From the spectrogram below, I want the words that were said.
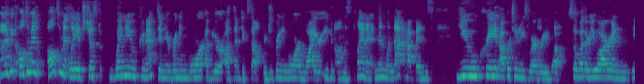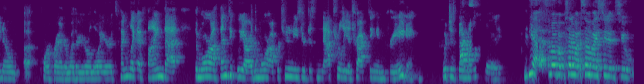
I think ultimate, ultimately, it's just when you connect and you're bringing more of your authentic self. You're just bringing more of why you're even on this planet. And then when that happens, you create opportunities wherever you go. So whether you are in, you know, uh, corporate or whether you're a lawyer. It's kind of like I find that the more authentic we are, the more opportunities you're just naturally attracting and creating, which has been my story. Yeah, some of some of my, some of my students who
